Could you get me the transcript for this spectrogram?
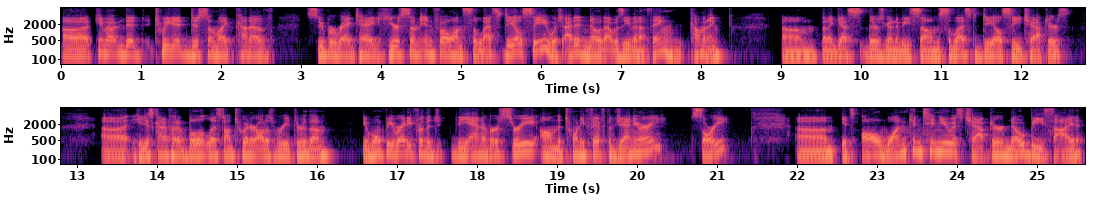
Uh, came out and did tweeted just some like kind of super ragtag. Here's some info on Celeste DLC, which I didn't know that was even a thing coming. Um, but I guess there's going to be some Celeste DLC chapters. Uh, he just kind of put a bullet list on Twitter. I'll just read through them. It won't be ready for the the anniversary on the 25th of January. Sorry. Um, it's all one continuous chapter, no B side.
